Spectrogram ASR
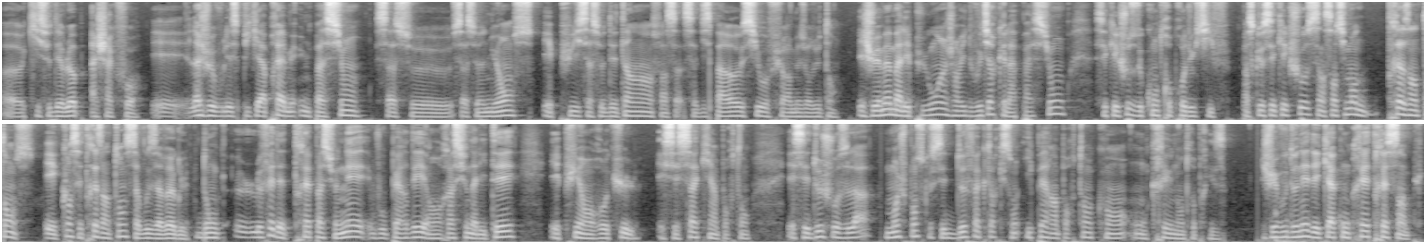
euh, qui se développe à chaque fois. Et là, je vais vous l'expliquer après, mais une passion, ça se, ça se nuance et puis ça se déteint, enfin ça, ça disparaît aussi au fur et à mesure du temps. Et je vais même aller plus loin, j'ai envie de vous dire que la passion, c'est quelque chose de contre-productif. Parce que c'est quelque chose, c'est un sentiment très intense. Et quand c'est très intense, ça vous aveugle. Donc le fait d'être très passionné, vous perdez en rationalité et puis en recul. Et c'est ça qui est important. Et ces deux choses-là, moi je pense que c'est deux facteurs qui sont hyper importants quand on crée une entreprise. Je vais vous donner des cas concrets très simples.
